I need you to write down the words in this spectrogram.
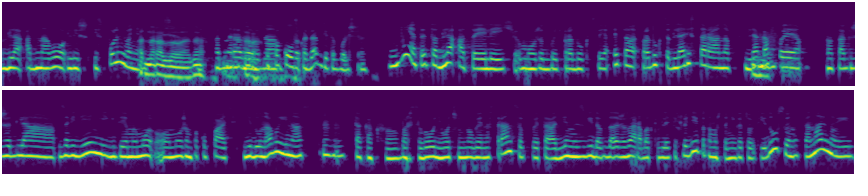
для одного лишь использования. Одноразовая, да? Одноразовая, да. Упаковка, да, где-то больше? Нет, это для отелей может быть продукция. Это продукция для ресторанов, для угу. кафе, а также для заведений, где мы можем покупать еду на вынос, угу. так как в Барселоне очень много иностранцев, это один из видов даже заработка для этих людей, потому что они готовят еду свою национальную и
